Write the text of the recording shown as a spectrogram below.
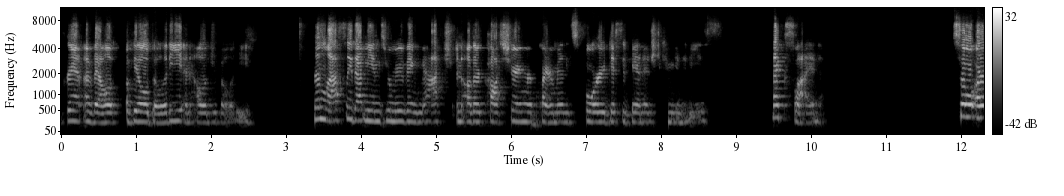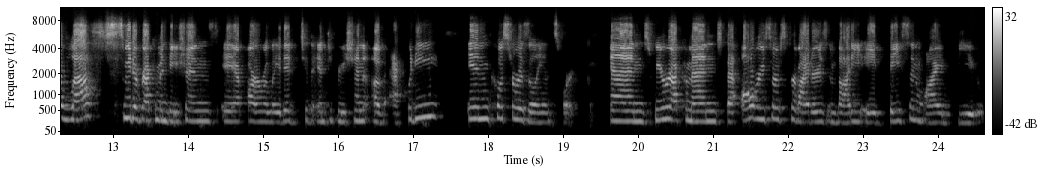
grant avail availability and eligibility. Then lastly, that means removing match and other cost sharing requirements for disadvantaged communities. Next slide. So our last suite of recommendations eh, are related to the integration of equity in coastal resilience work. And we recommend that all resource providers embody a basin-wide view.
